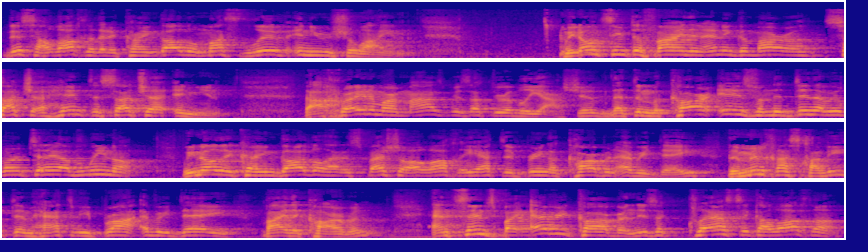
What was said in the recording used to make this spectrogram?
This halacha that a Kain Gadol must live in Yerushalayim. We don't seem to find in any Gemara such a hint to such a inyan. The Achrayim are Mazber Zakir Rabbi Yashiv that the Makar is from the din that we learned today of Lina. We know that Kain Gadol had a special halacha. He had to bring a korban every day. The Minchas Chavitim had to be brought every day by the korban. And since by every korban there's a classic halacha,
